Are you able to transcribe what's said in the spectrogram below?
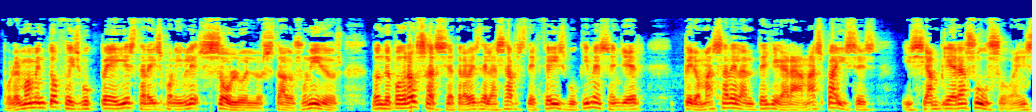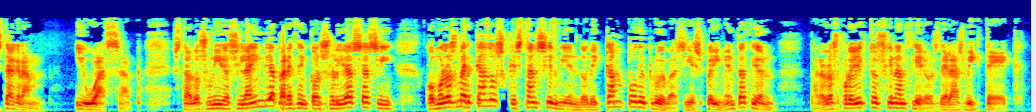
por el momento Facebook Pay estará disponible solo en los Estados Unidos, donde podrá usarse a través de las apps de Facebook y Messenger, pero más adelante llegará a más países y se ampliará su uso a Instagram y WhatsApp. Estados Unidos y la India parecen consolidarse así como los mercados que están sirviendo de campo de pruebas y experimentación para los proyectos financieros de las Big Tech.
